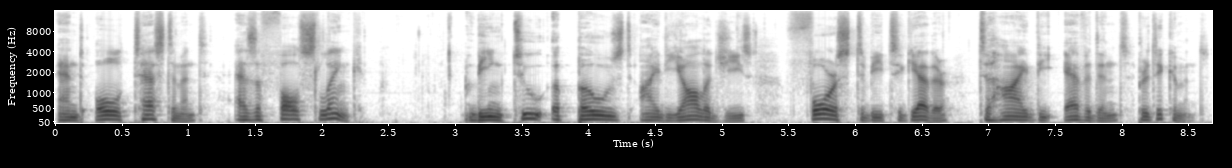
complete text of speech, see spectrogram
and Old Testament as a false link, being two opposed ideologies forced to be together to hide the evident predicament.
